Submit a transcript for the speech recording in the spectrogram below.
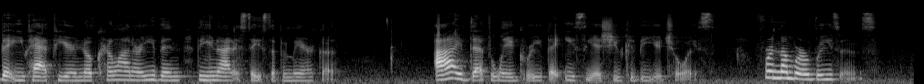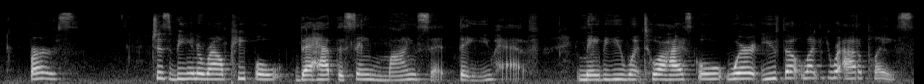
that you have here in North Carolina or even the United States of America, I definitely agree that ECSU could be your choice for a number of reasons. First, just being around people that have the same mindset that you have. Maybe you went to a high school where you felt like you were out of place,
